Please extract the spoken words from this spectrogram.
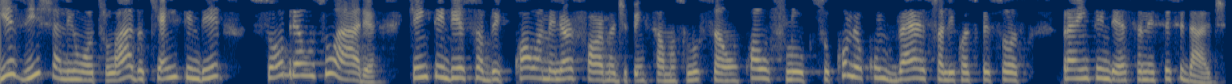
e existe ali um outro lado que é entender sobre a usuária, que é entender sobre qual a melhor forma de pensar uma solução, qual o fluxo, como eu converso ali com as pessoas para entender essa necessidade.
